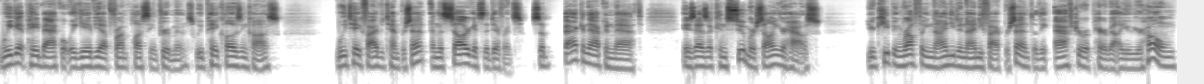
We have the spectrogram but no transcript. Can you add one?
we get paid back what we gave you up front plus the improvements. We pay closing costs. We take five to 10%, and the seller gets the difference. So back in napkin math is as a consumer selling your house, you're keeping roughly 90 to 95% of the after repair value of your home,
